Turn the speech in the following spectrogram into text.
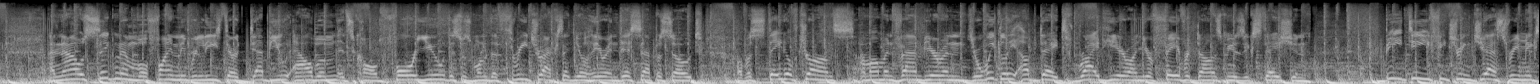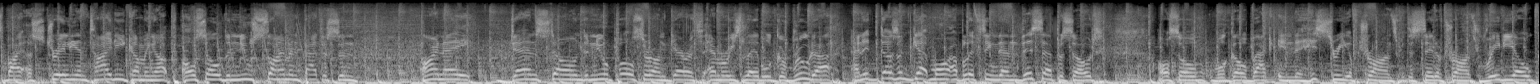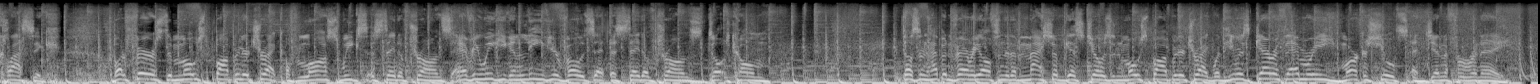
And now Signum will finally release their debut album. It's called For You. This was one of the three tracks that you'll hear in this episode of A State of Trance. I'm Armin van Buuren, your weekly update right here on your favorite dance music station. BT featuring Jess remixed by Australian Tidy coming up. Also the new Simon Patterson Arne, Dan Stone, the new pulsar on Gareth Emery's label Garuda, and it doesn't get more uplifting than this episode. Also, we'll go back in the history of trance with the State of Trance Radio Classic. But first, the most popular track of last week's State of Trance. Every week you can leave your votes at astateoftrance.com. Doesn't happen very often that a mashup gets chosen most popular track, but here is Gareth Emery, Markus Schulz, and Jennifer Renee.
